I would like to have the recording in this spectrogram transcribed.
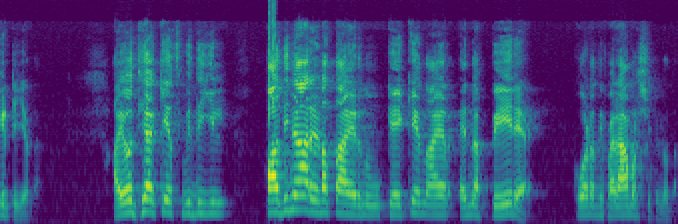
കിട്ടിയത്. അയോധ്യ കേസ് വിധിയിൽ പതിനാറിടത്തായിരുന്നു കെ കെ നായർ എന്ന പേര് കോടതി പരാമർശിക്കുന്നത്.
